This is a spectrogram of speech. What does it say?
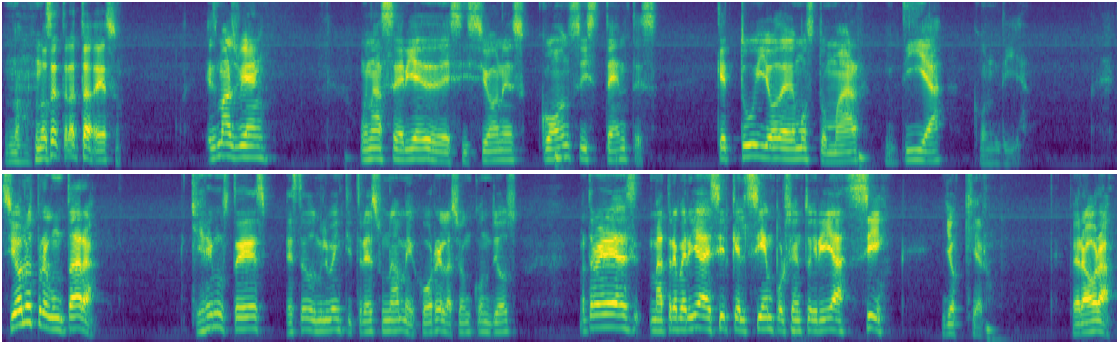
No, no se trata de eso. Es más bien una serie de decisiones consistentes que tú y yo debemos tomar día con día. Si yo les preguntara, ¿quieren ustedes este 2023 una mejor relación con Dios? Me atrevería, a decir que el 100% diría, sí, yo quiero. Pero ahora,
